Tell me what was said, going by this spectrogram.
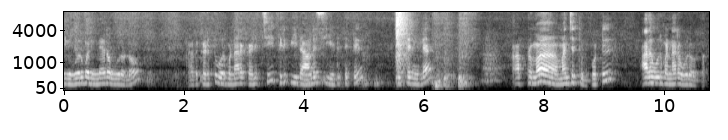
இது ஒரு மணி நேரம் ஊறணும். அதுக்கடுத்து ஒரு மணி நேரம் கழித்து திருப்பி இதை அலசி எடுத்துட்டு தண்ணியில் அப்புறமா மஞ்சத்தூள் போட்டு அதை ஒரு மணி நேரம் ஊற வைப்பேன்.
